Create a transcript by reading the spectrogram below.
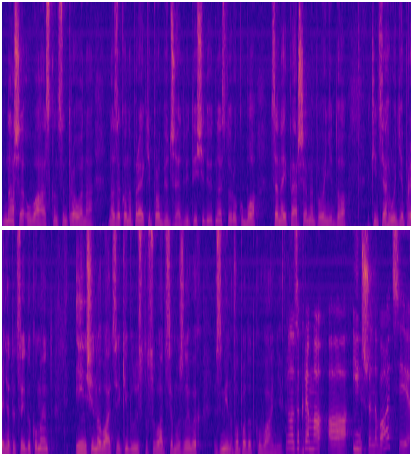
наша увага сконцентрована на законопроекті про бюджет 2019 року, бо це найперше. Ми повинні до кінця грудня прийняти цей документ. Інші новації, які будуть стосуватися можливих змін в оподаткуванні, Ну, а, зокрема, а, інші новації,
